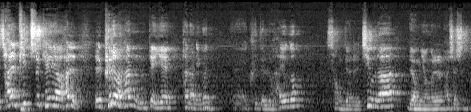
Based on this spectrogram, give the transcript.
잘 비축해야 할 그러한 때에 하나님은 그들로 하여금 성전을 지으라 명령을 하셨습니다.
